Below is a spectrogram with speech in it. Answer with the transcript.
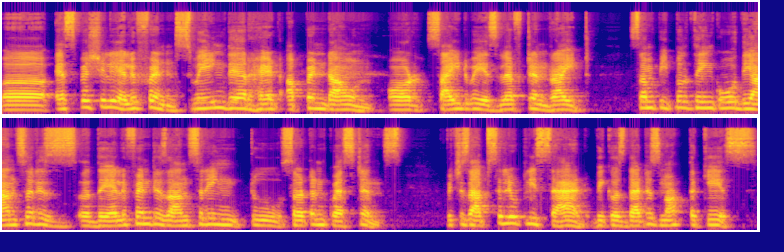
uh, especially elephants swaying their head up and down or sideways, left and right. Some people think, oh, the answer is uh, the elephant is answering to certain questions. which is absolutely sad because that is not the case.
